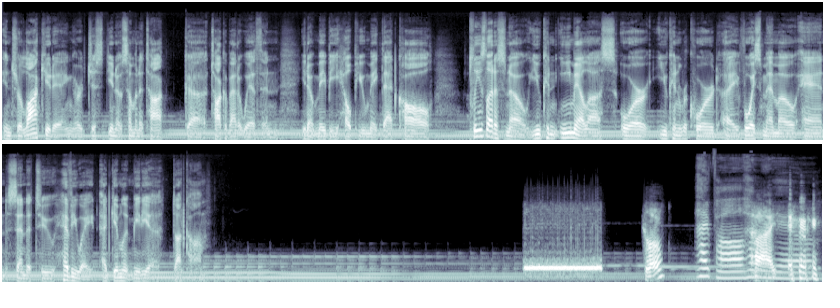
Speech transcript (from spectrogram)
interlocuting or just, you know, someone to talk uh, talk about it with and, you know, maybe help you make that call, please let us know. You can email us or you can record a voice memo and send it to heavyweight at gimletmedia.com. Hello? Hi, Paul. How Hi. are you?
